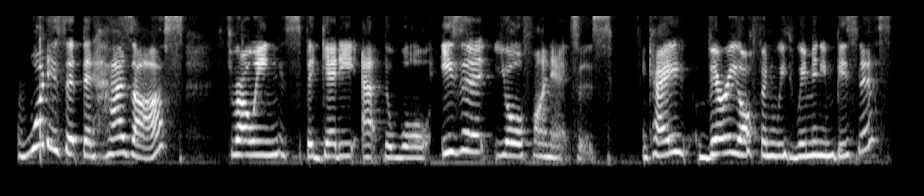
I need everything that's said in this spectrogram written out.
what is it that has us throwing spaghetti at the wall? Is it your finances? Okay, very often with women in business,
